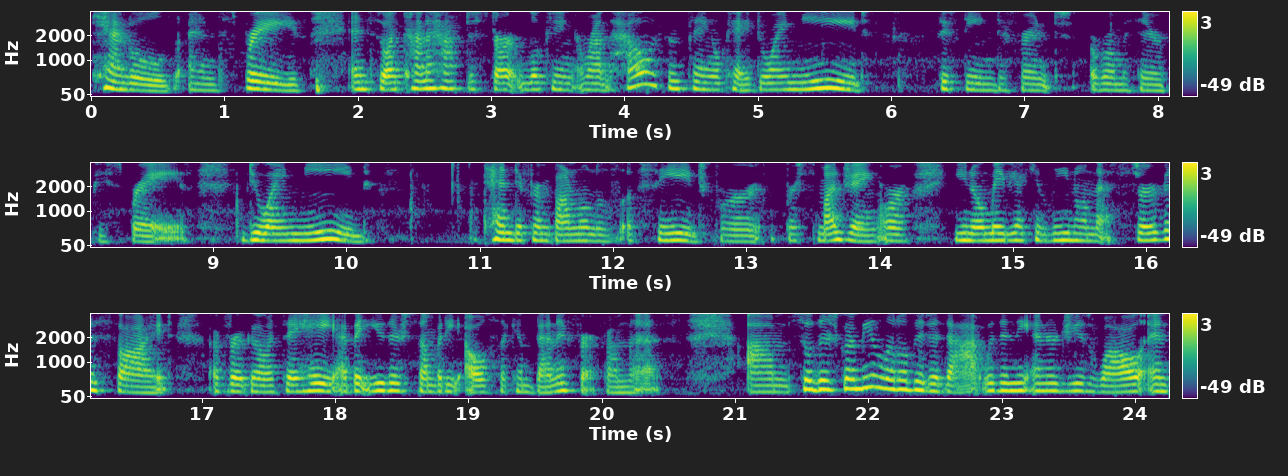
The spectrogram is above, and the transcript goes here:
candles and sprays, and so I kind of have to start looking around the house and saying, okay, do I need 15 different aromatherapy sprays? Do I need 10 different bundles of sage for for smudging or you know maybe i can lean on that service side of virgo and say hey i bet you there's somebody else that can benefit from this. Um, so there's going to be a little bit of that within the energy as well. And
